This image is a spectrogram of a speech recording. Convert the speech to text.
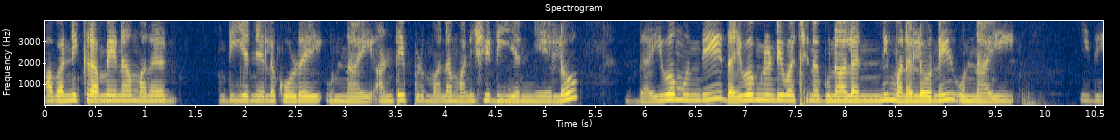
అవన్నీ క్రమేణా మన డిఎన్ఏలో కూడా ఉన్నాయి. అంటే ఇప్పుడు మన మనిషి డిఎన్ఏలో దైవం ఉంది. దైవం నుండి వచ్చిన గుణాలన్నీ మనలోనే ఉన్నాయి. ఇది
